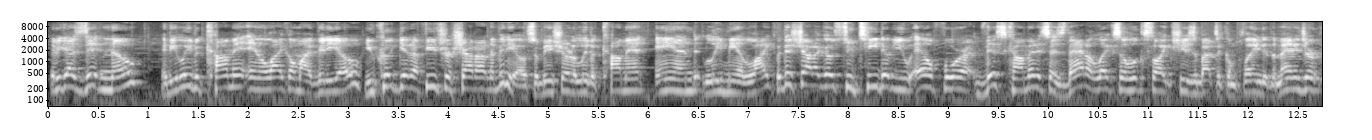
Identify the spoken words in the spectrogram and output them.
if you guys didn't know, if you leave a comment and a like on my video, you could get a future shout out in a video, so be sure to leave a comment and leave me a like. But this shout out goes to TWL for this comment. It says, that Alexa looks like she's about to complain to the manager,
